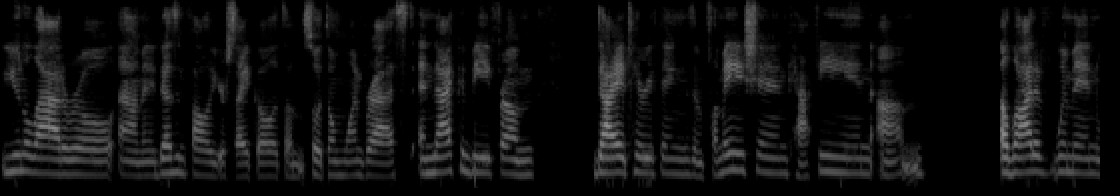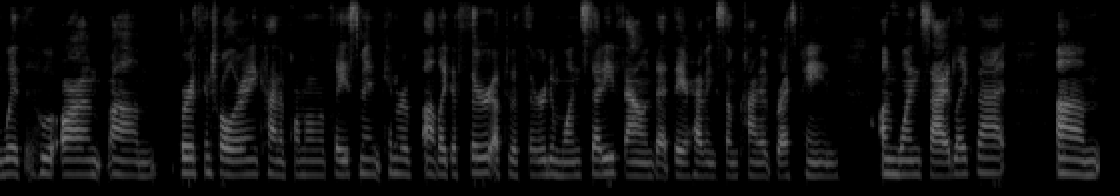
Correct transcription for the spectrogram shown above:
unilateral um, and it doesn't follow your cycle. It's on so it's on one breast and that can be from dietary things inflammation caffeine um, a lot of women with who are on um, birth control or any kind of hormone replacement can re- uh, like a third up to a third in one study found that they're having some kind of breast pain on one side like that. Um,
